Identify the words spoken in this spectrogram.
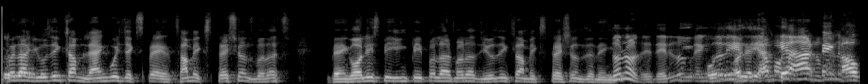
People are using some language express, some expressions, Mullahs. Bengali speaking people are, Mullahs, using some expressions in English. No, no, there there is no Bengali. Only- in the- come. They are-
